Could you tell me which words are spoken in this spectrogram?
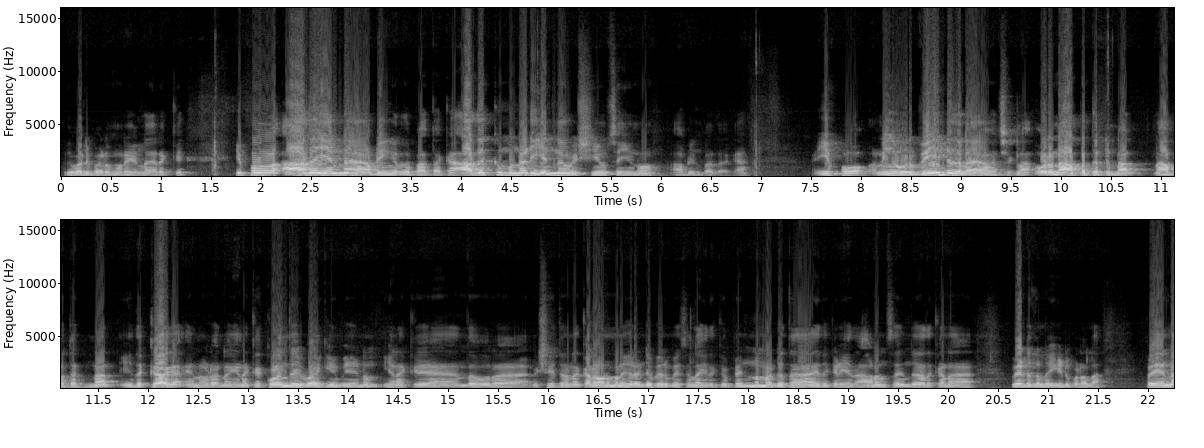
இது வழிபாடு முறையெல்லாம் இருக்குது இப்போது அதை என்ன அப்படிங்கிறத பார்த்தாக்கா அதுக்கு முன்னாடி என்ன விஷயம் செய்யணும் அப்படின்னு பார்த்தாக்கா இப்போ நீங்க ஒரு வேண்டுதலை வச்சுக்கலாம். ஒரு நாற்பத்தெட்டு நாள் நாற்பத்தெட்டு நாள். இதுக்காக என்னோட நான் எனக்கு குழந்தை பாக்கியம் வேணும். எனக்கு அந்த ஒரு விஷயத்தை நான் கணவன் மனைவி ரெண்டு பேருமே சொல்லலாம் இதுக்கு பெண்ணு மட்டும் தான் இது கிடையாது. ஆணும் சேர்ந்து அதுக்கான வேண்டுதலில் ஈடுபடலாம். இப்போ என்ன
